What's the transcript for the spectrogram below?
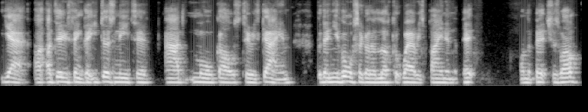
yeah, I, I do think that he does need to add more goals to his game. But then you've also got to look at where he's playing in the pitch, on the pitch as well.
